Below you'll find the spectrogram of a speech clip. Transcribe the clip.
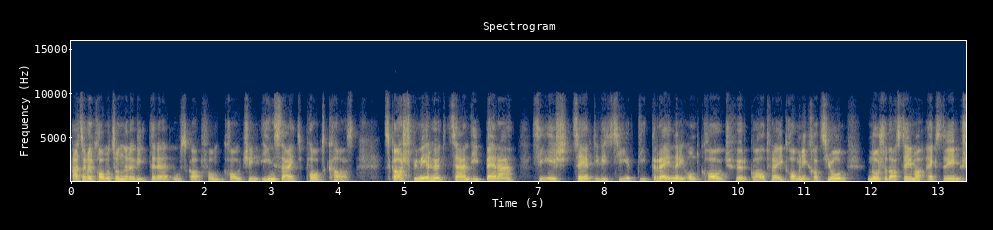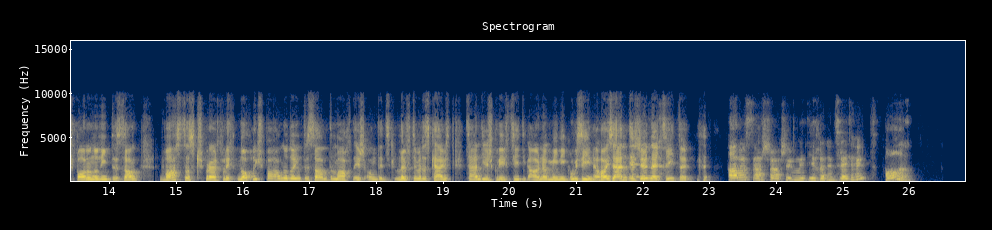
Herzlich willkommen zu einer weiteren Ausgabe vom Coaching Insight Podcast. Zu Gast bei mir heute Sandy Perrin. Sie ist zertifizierte Trainerin und Coach für gewaltfreie Kommunikation. Nur schon das Thema extrem spannend und interessant. Was das Gespräch vielleicht noch spannender oder interessanter macht, ist, und jetzt lüften wir das Geheimnis, Sandy ist gleichzeitig auch noch meine Cousine. Hallo Sandy, schön, dass du Zeit hast. Hallo Sascha, schön mit dir zu reden heute. Voll.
